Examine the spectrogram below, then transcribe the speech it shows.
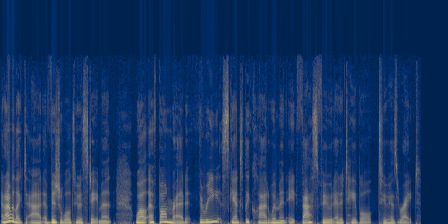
And I would like to add a visual to his statement. While F Bomb read, three scantily clad women ate fast food at a table to his right.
